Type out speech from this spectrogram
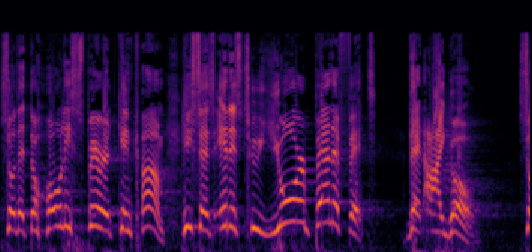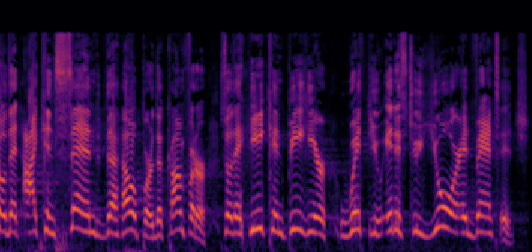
so that the Holy Spirit can come. He says, it is to your benefit that I go so that I can send the helper, the comforter, so that he can be here with you. It is to your advantage.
